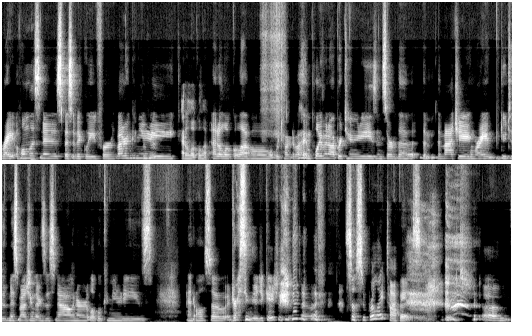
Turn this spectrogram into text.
right homelessness specifically for the veteran community At a local level. at a local level. We talked about employment opportunities and sort of the, the the matching right due to the mismatching that exists now in our local communities, and also addressing the education system. So super light topics. um,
